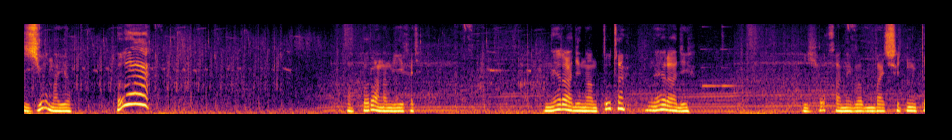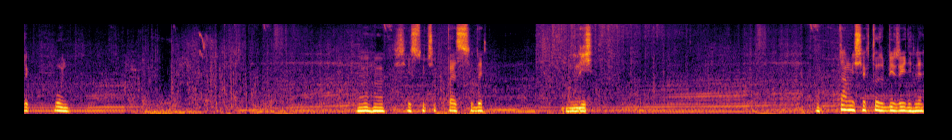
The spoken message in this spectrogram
Ё-моё! А! Пора нам їхати. Не раді нам тут, не раді. Йоханий бабач, чуть не прикунь. Ага, ще сучий пес сюди. Ой. Там ще хтось біжить, гля.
